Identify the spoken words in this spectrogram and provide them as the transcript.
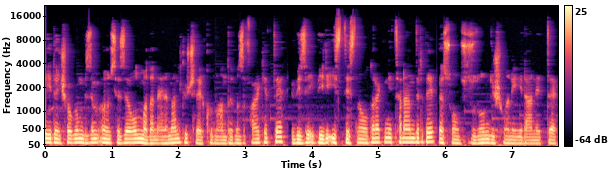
Raiden Shogun bizim ön seze olmadan element güçleri kullandığımızı fark etti ve bizi bir istisna olarak nitelendirdi ve sonsuzluğun düşmanı ilan etti.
